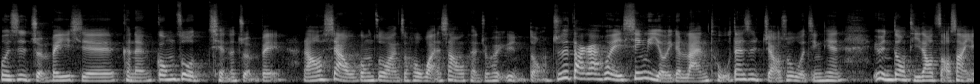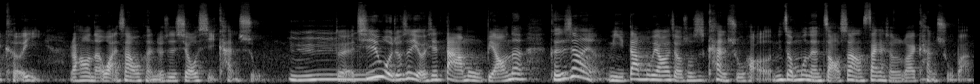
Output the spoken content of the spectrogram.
或者是准备一些可能工作前的准备，然后下午工作完之后，晚上我可能就会运动，就是大概会心里有一个蓝图。但是假如说我今天运动提到早上也可以，然后呢晚上我可能就是休息看书。嗯，对，其实我就是有一些大目标。那可是像你大目标，假如说是看书好了，你总不能早上三个小时都在看书吧？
